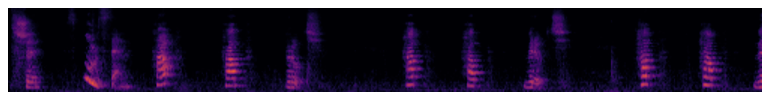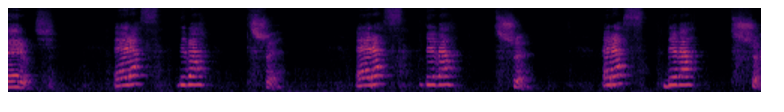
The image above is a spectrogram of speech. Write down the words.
trzy. Z pulsem. Hop, hop, wróć. Hop, hop, wróć. Hop, hop, wróć. Raz, dwa, trzy. Raz, dwa, trzy. Raz, dwa, trzy.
